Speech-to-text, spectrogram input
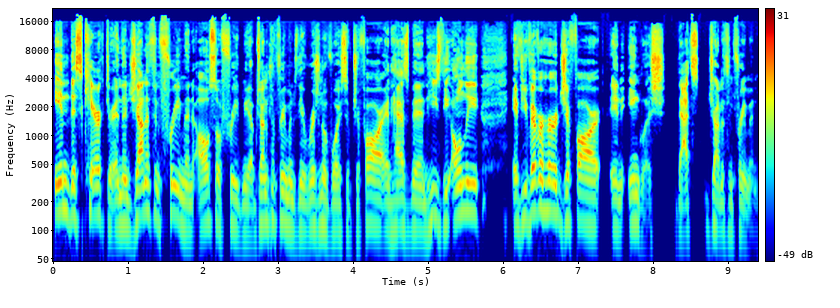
in this character. And then Jonathan Freeman also freed me up. Jonathan Freeman's the original voice of Jafar and has been, he's the only, if you've ever heard Jafar in English, that's Jonathan Freeman.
